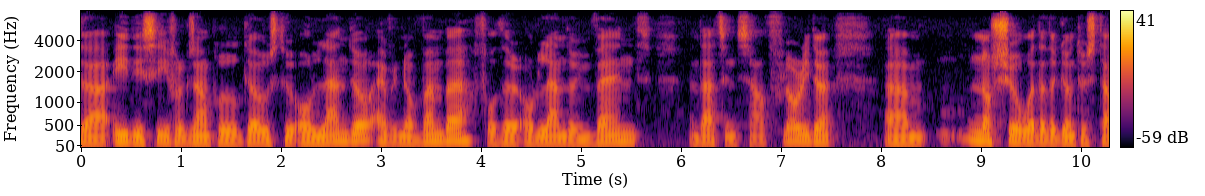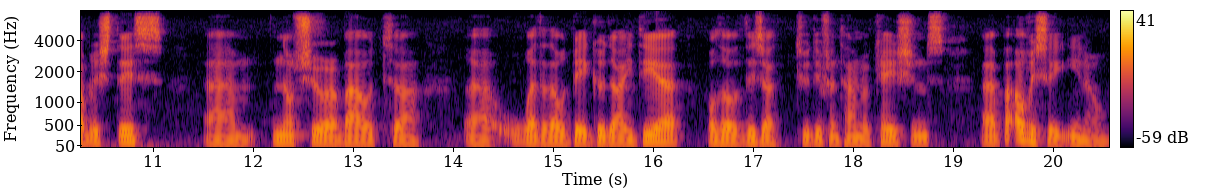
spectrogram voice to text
uh, EDC, for example, goes to Orlando every November for their Orlando event, and that's in South Florida. Um, not sure whether they're going to establish this. Um, not sure about uh, uh, whether that would be a good idea although these are two different time locations. Uh, but obviously, you know,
